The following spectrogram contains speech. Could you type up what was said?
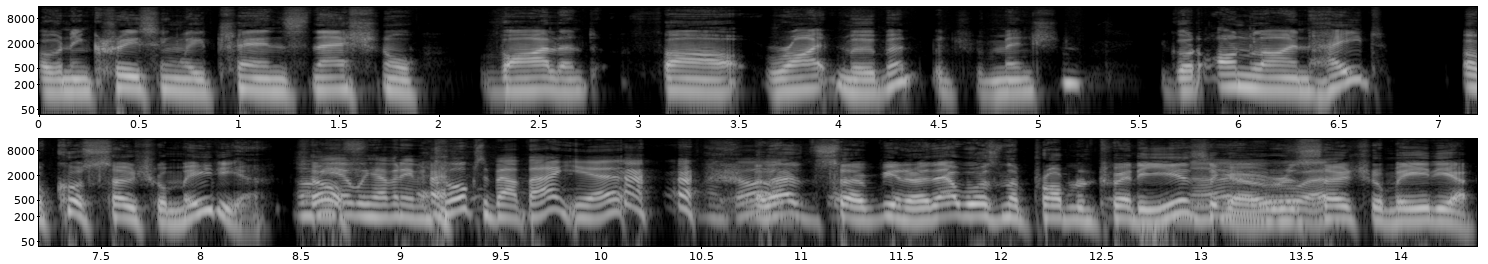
of an increasingly transnational, violent far right movement, which we've mentioned. You've got online hate. Of course, social media. Oh, yeah, we haven't even talked about that yet. Oh, my God. Well, that, so you know that wasn't a problem 20 years ago. No. Whereas social media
